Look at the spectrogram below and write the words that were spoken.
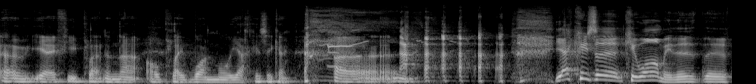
Um, yeah, if you platinum that, I'll play one more Yakuza game. Yakuza Kiwami, the the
